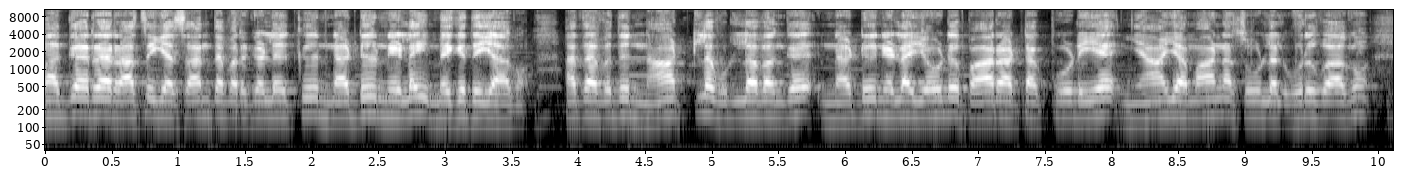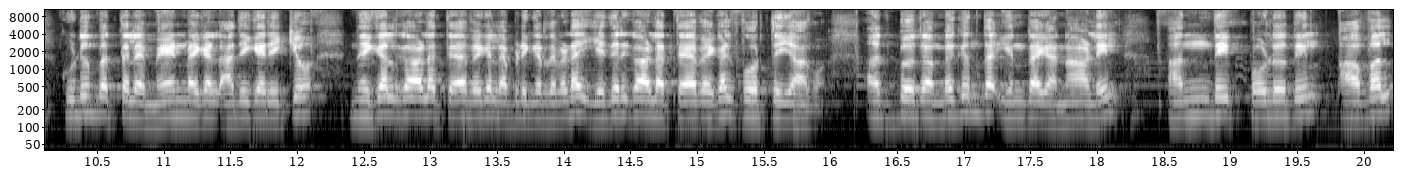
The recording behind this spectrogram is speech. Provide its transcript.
மகர ராசியை சார்ந்தவர்களுக்கு நடுநிலை மிகுதியாகும். அதாவது நாட்டில் உள்ளவங்க நடுநிலையோடு பாராட்டக்கூடிய நியாயமான சூழல் உருவாகும். குடும்பத்தில் மேன்மைகள் அதிகரிக்கும். நிகழ்கால தேவைகள் அப்படிங்கிறத விட எதிர்கால தேவைகள் பூர்த்தியாகும். அற்புதம் மிகுந்த இன்றைய நாளில் அந்தி பொழுதில் அவல்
